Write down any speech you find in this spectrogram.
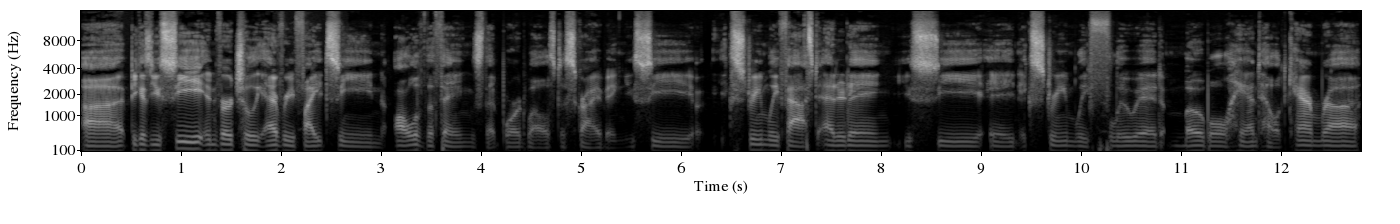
Uh, because you see in virtually every fight scene all of the things that Bordwell is describing. You see extremely fast editing, you see an extremely fluid mobile handheld camera,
